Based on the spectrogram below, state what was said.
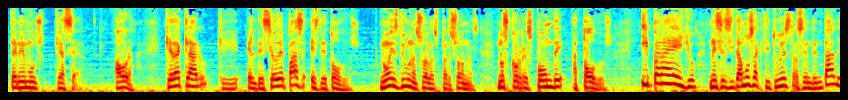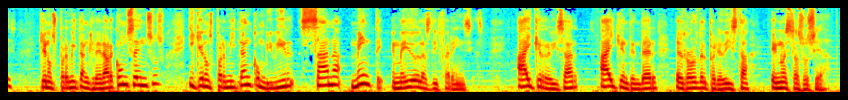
tenemos que hacer. Ahora, queda claro que el deseo de paz es de todos, no es de unas solas personas, nos corresponde a todos. Y para ello necesitamos actitudes trascendentales que nos permitan generar consensos y que nos permitan convivir sanamente en medio de las diferencias. Hay que revisar, hay que entender el rol del periodista en nuestra sociedad.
